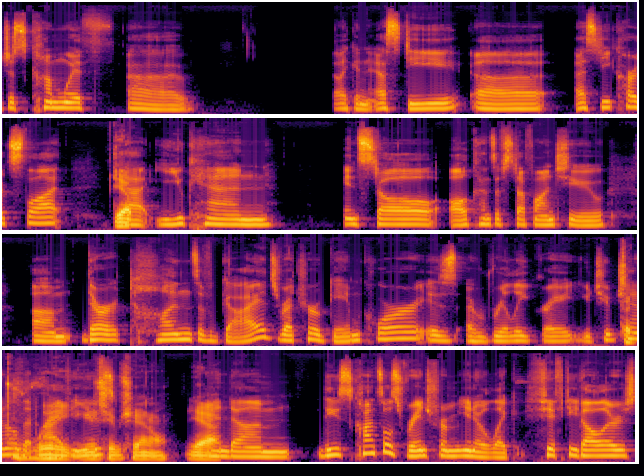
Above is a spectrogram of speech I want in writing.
just come with uh, like an SD uh, SD card slot Yep. that you can install all kinds of stuff onto. Um, there are tons of guides. Retro Game Corps is a really great YouTube channel that I've used. YouTube channel. Yeah. And um, these consoles range from you know like fifty dollars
